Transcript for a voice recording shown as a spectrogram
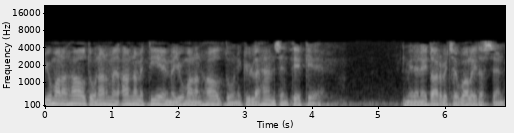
Jumalan haltuun, annamme, annamme tiemme Jumalan haltuun, niin kyllä hän sen tekee. Meidän ei tarvitse valita sen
